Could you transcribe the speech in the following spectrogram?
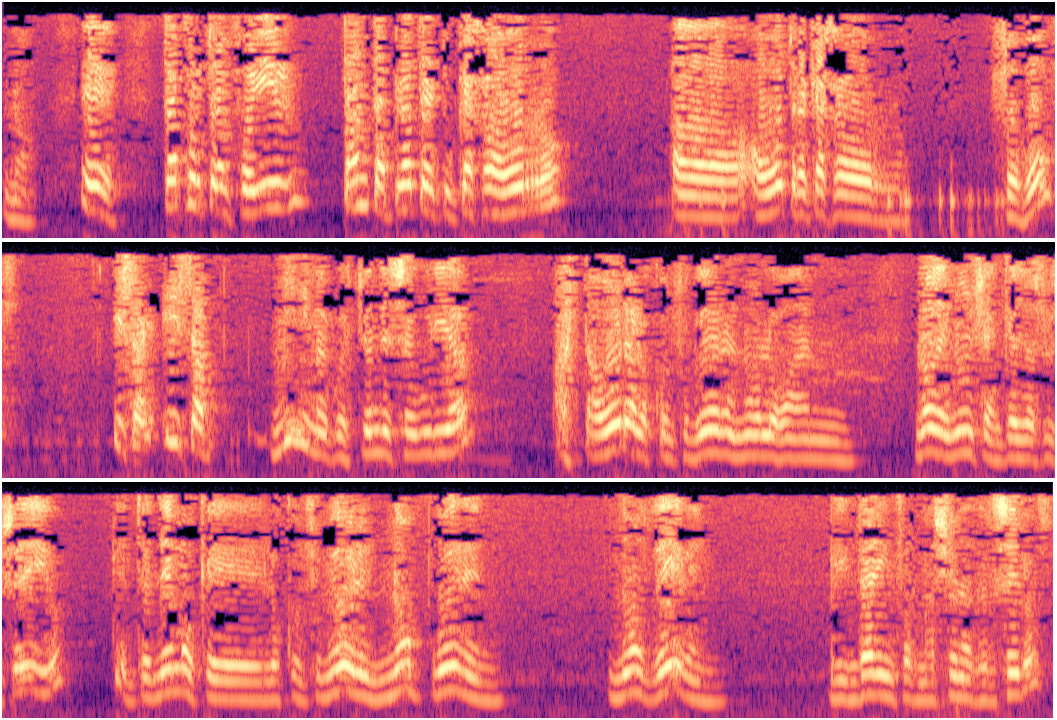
No. Eh, estás por transferir tanta plata de tu caja de ahorro a, otra caja de ahorro. ¿Sos vos? Esa, esa mínima cuestión de seguridad, hasta ahora los consumidores no lo han, no denuncian que haya sucedido, que entendemos que los consumidores no pueden, no deben brindar información a terceros,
